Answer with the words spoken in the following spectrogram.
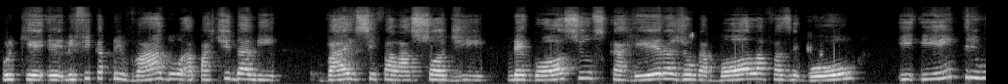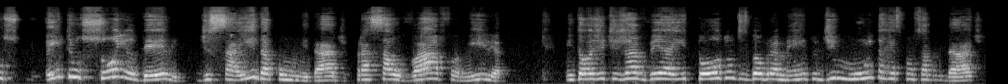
porque ele fica privado, a partir dali vai se falar só de negócios, carreira, jogar bola, fazer gol, e, e entre, os, entre o sonho dele de sair da comunidade para salvar a família, então a gente já vê aí todo um desdobramento de muita responsabilidade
